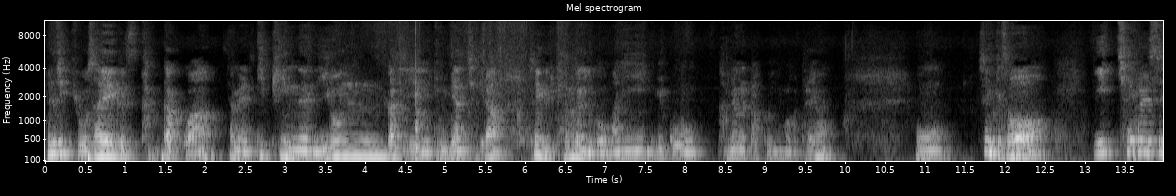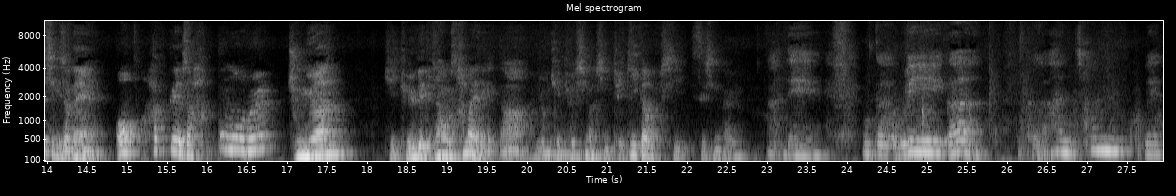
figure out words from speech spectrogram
현직 교사의 그 감각과 그다음에 깊이 있는 이론까지 경비한 책이라 선생님들이 굉장히 이거 많이 읽고 감명을 받고 있는 것 같아요. 어, 선생님께서 이 책을 쓰시기 전에 어 학교에서 학부모를 중요한 이 교육의 대상으로 삼아야 되겠다 이렇게 결심하신 계기가 혹시 있으신가요? 아, 네. 그러니까 우리가 그 한 1900,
